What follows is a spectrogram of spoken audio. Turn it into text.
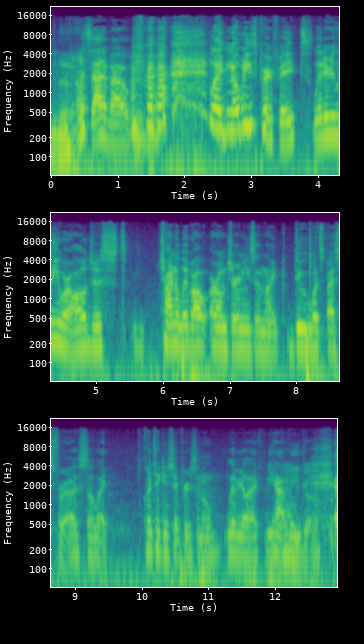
Yeah. Yeah. What's that about? like nobody's perfect. Literally, we're all just trying to live out our own journeys and like do what's best for us. So like, quit taking shit personal. Live your life. Be happy There we happy. go.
